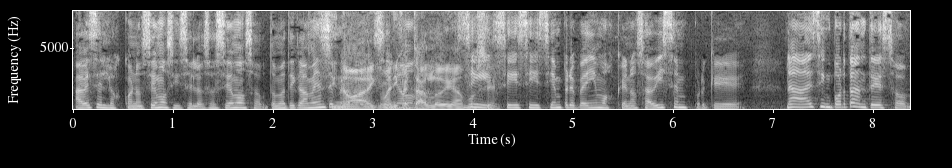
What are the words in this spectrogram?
a veces los conocemos y se los hacemos automáticamente. Si no, hay que manifestarlo, digamos, Sí, sí. sí, sí, siempre pedimos que nos avisen porque... Nada, es importante eso.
